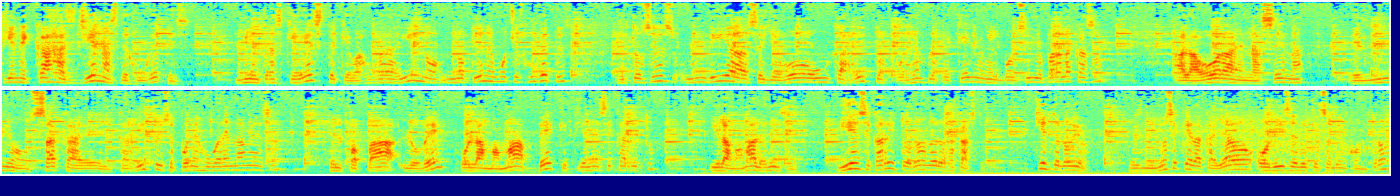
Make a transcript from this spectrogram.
tiene cajas llenas de juguetes, mientras que este que va a jugar ahí no, no tiene muchos juguetes. Entonces un día se llevó un carrito, por ejemplo, pequeño en el bolsillo para la casa. A la hora en la cena, el niño saca el carrito y se pone a jugar en la mesa. El papá lo ve o la mamá ve que tiene ese carrito y la mamá le dice, ¿y ese carrito de dónde lo sacaste? ¿Quién te lo dio? El niño se queda callado o dice de que se lo encontró.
